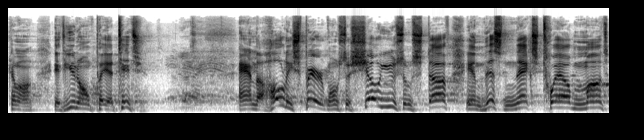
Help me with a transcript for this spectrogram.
Come on, if you don't pay attention. And the Holy Spirit wants to show you some stuff in this next 12 months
